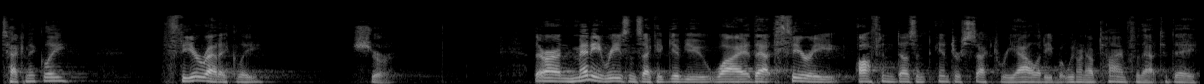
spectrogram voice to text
technically, theoretically, sure. There are many reasons I could give you why that theory often doesn't intersect reality, but we don't have time for that today.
